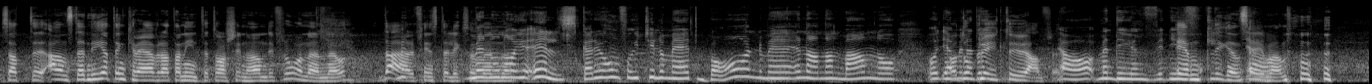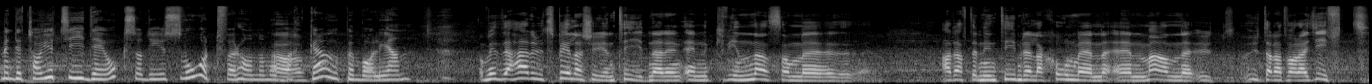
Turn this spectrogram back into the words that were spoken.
Så att eh, anständigheten kräver att han inte tar sin hand ifrån henne. Och där finns det liksom Men en... hon har ju älskare. Hon får ju till och med ett barn med en annan man. Och, och ja, då menar, det- bryter ju Alfred. Ja, men det är ju en... Äntligen, säger Ja. man. men det tar ju tid det också. Det är ju svårt för honom att Ja. backa uppenbarligen. Men det här utspelar sig i en tid när en, en kvinna som eh, hade haft en intim relation med en, en man ut, utan att vara gift.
